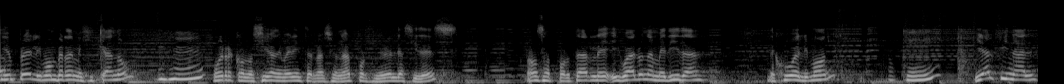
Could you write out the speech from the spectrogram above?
siempre limón verde mexicano, muy reconocido a nivel internacional por su nivel de acidez. Vamos a aportarle igual una medida de jugo de limón. Ok. Y al final,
